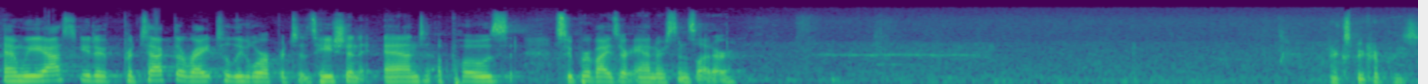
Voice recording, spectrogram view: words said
And we ask you to protect the right to legal representation and oppose Supervisor Anderson's letter. Next speaker, please.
